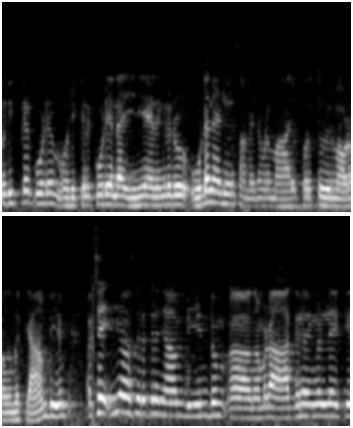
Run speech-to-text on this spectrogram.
ഒരിക്കൽ കൂടിയും ഒരിക്കൽ കൂടിയല്ല ഇനി ഏതെങ്കിലും ഒരു ഉടനടി ഒരു സമയത്ത് നമ്മൾ മാലപ്പുറത്ത് വരും അവിടെ നമ്മൾ ക്യാമ്പ് ചെയ്യും. പക്ഷേ ഈ അവസരത്തിൽ ഞാൻ വീണ്ടും നമ്മുടെ ആഗ്രഹങ്ങളിലേക്ക്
